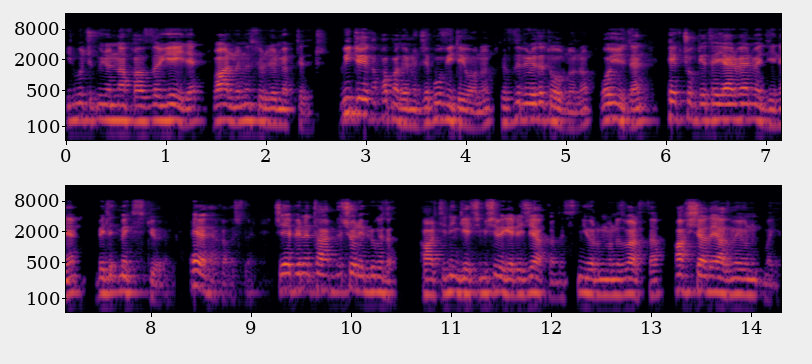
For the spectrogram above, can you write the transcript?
1,5 milyondan fazla üye ile varlığını sürdürmektedir. Videoyu kapatmadan önce bu videonun hızlı bir özet olduğunu, o yüzden pek çok detaya yer vermediğini belirtmek istiyorum. Evet arkadaşlar, CHP'nin tarihinde şöyle bir göz Partinin geçmişi ve geleceği hakkında sizin yorumlarınız varsa aşağıda yazmayı unutmayın.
